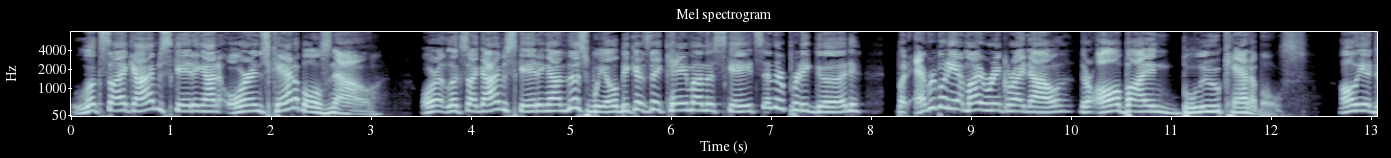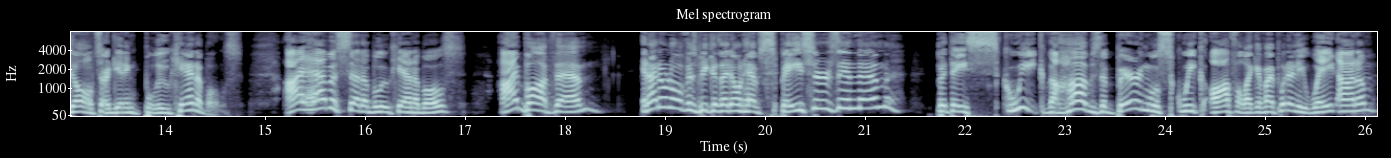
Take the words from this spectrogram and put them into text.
looks like I'm skating on orange cannibals now. Or it looks like I'm skating on this wheel because they came on the skates and they're pretty good. But everybody at my rink right now, they're all buying blue cannibals. All the adults are getting blue cannibals. I have a set of blue cannibals. I bought them. And I don't know if it's because I don't have spacers in them, but they squeak. The hubs, the bearing will squeak awful. Like if I put any weight on them,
